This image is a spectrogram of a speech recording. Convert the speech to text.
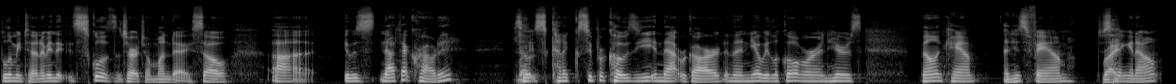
Bloomington. I mean, the school doesn't start till Monday, so uh, it was not that crowded. So Right. it's kind of super cozy in that regard. And then, yeah, we look over, and here's Mellencamp and his fam just Right. hanging out.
